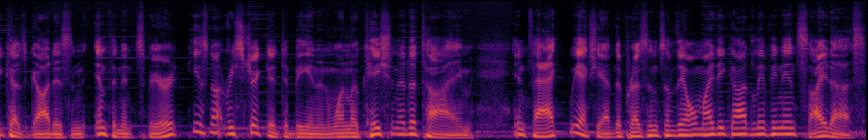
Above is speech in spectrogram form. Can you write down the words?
Because God is an infinite spirit, He is not restricted to being in one location at a time. In fact, we actually have the presence of the Almighty God living inside us.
